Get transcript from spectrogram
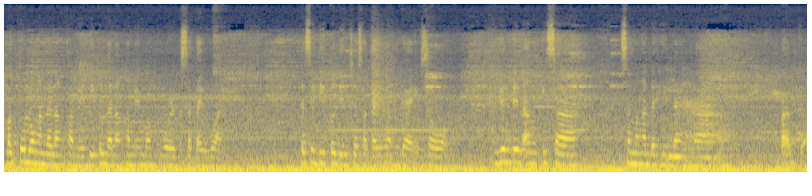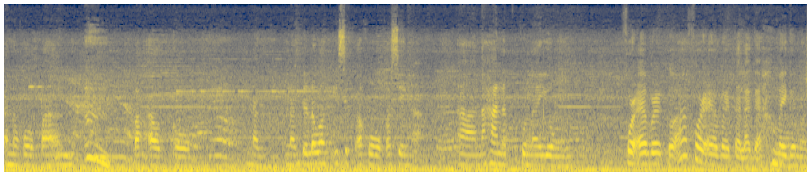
magtulungan na lang kami dito na lang kami mag-work sa Taiwan. Kasi dito din siya sa Taiwan guys. So yun din ang isa sa mga dahilan na pag ano ko pag back out ko nag nagdalawang isip ako kasi nga ah, nahanap ko na yung forever ko. Ah forever talaga. May ganun.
